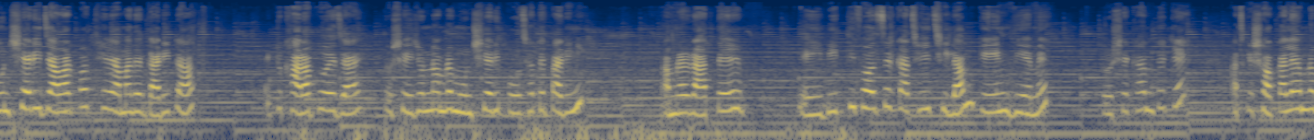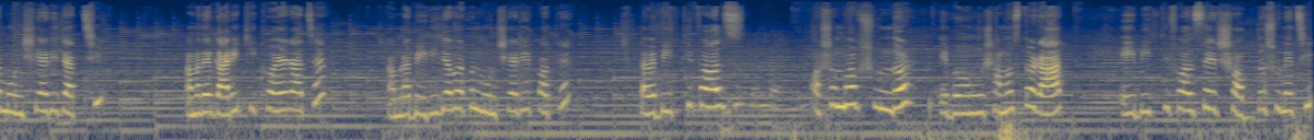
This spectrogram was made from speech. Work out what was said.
মুন্সিয়ারি যাওয়ার পথে আমাদের গাড়িটা একটু খারাপ হয়ে যায়, তো সেই জন্য আমরা মুন্সিয়ারি পৌঁছাতে পারিনি। আমরা রাতে এই বৃত্তি ফলসের কাছেই ছিলাম, কেন ভিএমে তো সেখান থেকে আজকে সকালে আমরা মুন্সিয়ারি যাচ্ছি। আমাদের গাড়ি ঠিক হয়ে গেছে। আমরা বেরিয়ে যাব এখন মুন্সিয়ারির পথে। তবে বৃত্তি ফলস অসম্ভব সুন্দর এবং সমস্ত রাত এই বৃত্তি ফলসের শব্দ শুনেছি।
